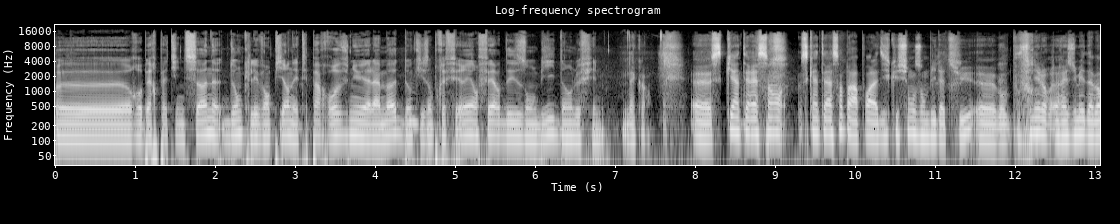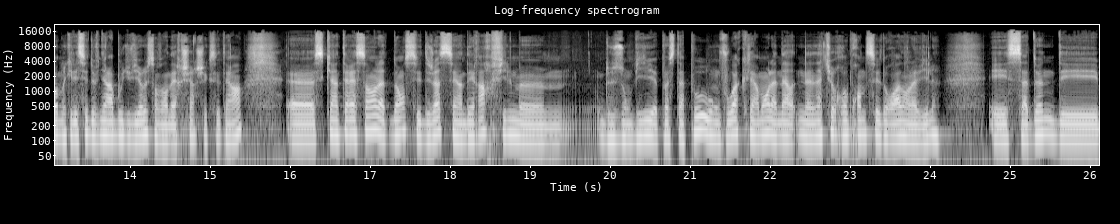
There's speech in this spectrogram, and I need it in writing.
euh, Robert Pattinson, donc les vampires n'étaient pas revenus à la mode, donc ils ont préféré en faire des zombies dans le film. D'accord. Euh, ce qui est intéressant, ce qui est intéressant par rapport à la discussion zombie là-dessus, euh, bon, pour finir le résumé d'abord, donc il essaie de venir à bout du virus en faisant des recherches, etc. Euh, ce qui est intéressant là-dedans, c'est déjà c'est un des rares films euh, de zombies post-apo où on voit clairement la, na- la nature reprendre ses droits dans la ville. Et ça donne des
